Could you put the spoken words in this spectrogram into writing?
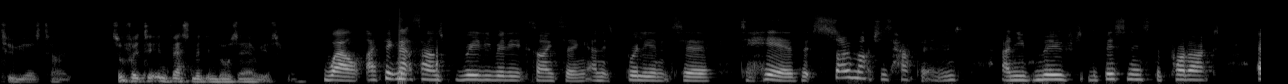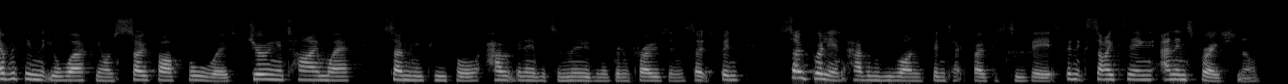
two years time. So for investment in those areas. Well, I think that sounds really really exciting, and it's brilliant to to hear that so much has happened, and you've moved the business, the product, everything that you're working on so far forward during a time where so many people haven't been able to move and have been frozen. So it's been so brilliant having you on FinTech Focus TV. It's been exciting and inspirational.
